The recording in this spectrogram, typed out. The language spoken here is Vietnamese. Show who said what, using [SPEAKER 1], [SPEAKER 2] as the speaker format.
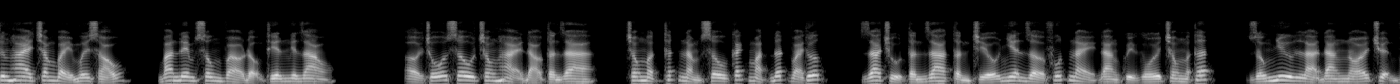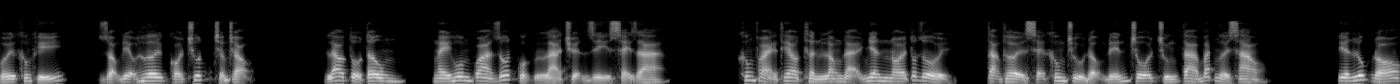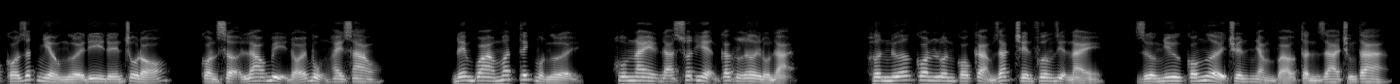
[SPEAKER 1] chương 276, ban đêm xông vào động thiên niên giao. Ở chỗ sâu trong hải đảo Tần Gia, trong mật thất nằm sâu cách mặt đất vài thước, gia chủ Tần Gia Tần Chiếu nhiên giờ phút này đang quỳ gối trong mật thất, giống như là đang nói chuyện với không khí, giọng điệu hơi có chút trầm trọng. Lao Tổ Tông, ngày hôm qua rốt cuộc là chuyện gì xảy ra? Không phải theo thần Long Đại Nhân nói tốt rồi, tạm thời sẽ không chủ động đến chỗ chúng ta bắt người sao. Yên lúc đó có rất nhiều người đi đến chỗ đó, còn sợ Lao bị đói bụng hay sao? Đêm qua mất tích một người, hôm nay đã xuất hiện các lời đồn đại. Hơn nữa con luôn có cảm giác trên phương diện này, dường như có người chuyên nhằm vào tần gia chúng ta.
